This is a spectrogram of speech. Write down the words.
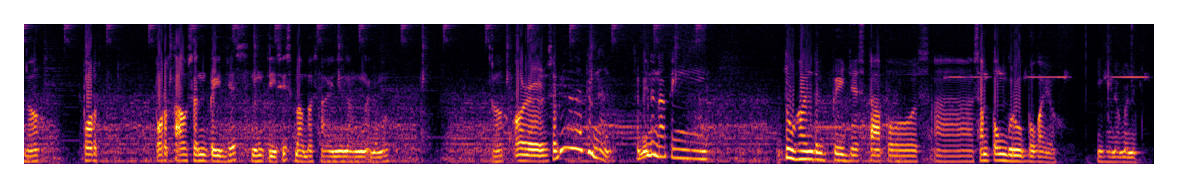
No? 4 4,000 pages ng thesis, babasahin niyo ng ano mo. No? Or sabihin na natin yan. Sabihin na natin 200 pages tapos ah, 10 grupo kayo. Hindi naman eh.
